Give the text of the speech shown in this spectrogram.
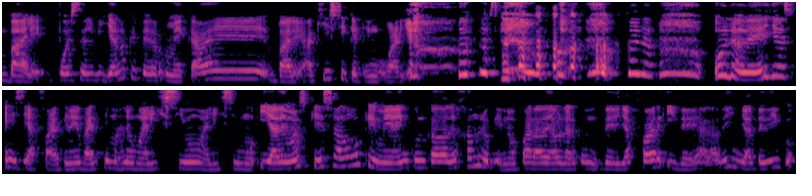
Vale, pues el villano que peor me cae. Vale, aquí sí que tengo varios. uno, de ellos es Jafar, que me parece malo, malísimo, malísimo. Y además que es algo que me ha inculcado Alejandro, que no para de hablar de Jafar y de Aladdin, ya te digo.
